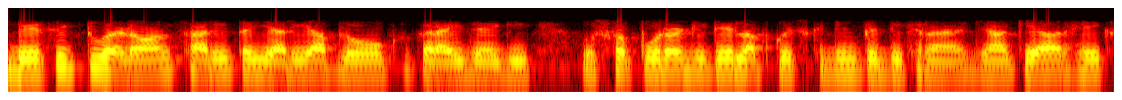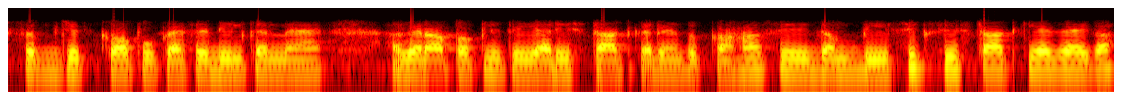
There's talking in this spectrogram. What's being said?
basic to advance सारी तैयारी आप लोगों को कराई जाएगी। उसका पूरा डिटेल आपको स्क्रीन पे दिख रहा है, जहाँ की हर एक सब्जेक्ट को आपको कैसे डील करना है। अगर आप अपनी तैयारी स्टार्ट कर रहे हैं तो कहाँ से एकदम बेसिक से स्टार्ट किया जाएगा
